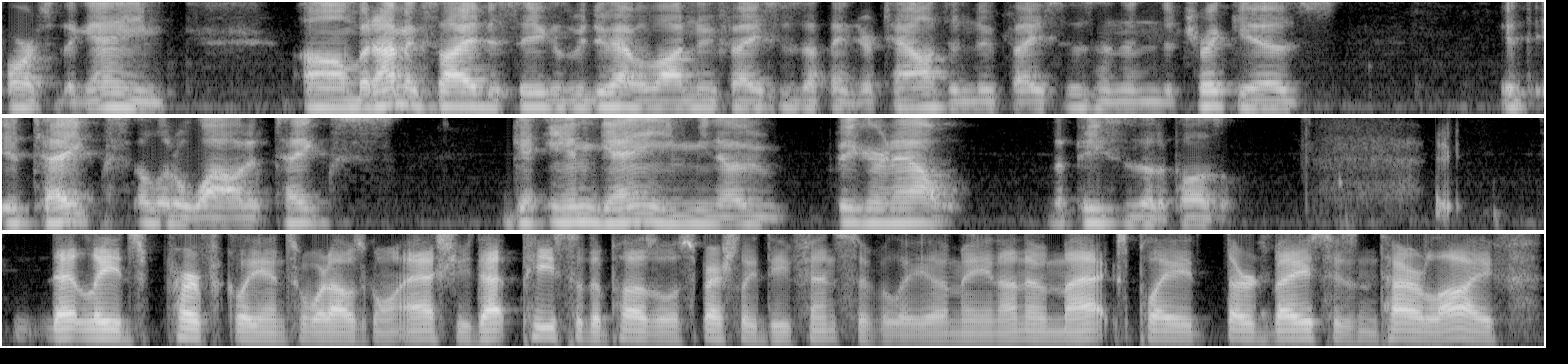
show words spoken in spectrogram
parts of the game. Um, but I'm excited to see because we do have a lot of new faces. I think they're talented new faces. And then the trick is, it, it takes a little while. It takes in game, you know, figuring out the pieces of the puzzle. That leads perfectly into what I was going to ask you. That piece of the puzzle, especially defensively. I mean, I know Max played third base his entire life,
